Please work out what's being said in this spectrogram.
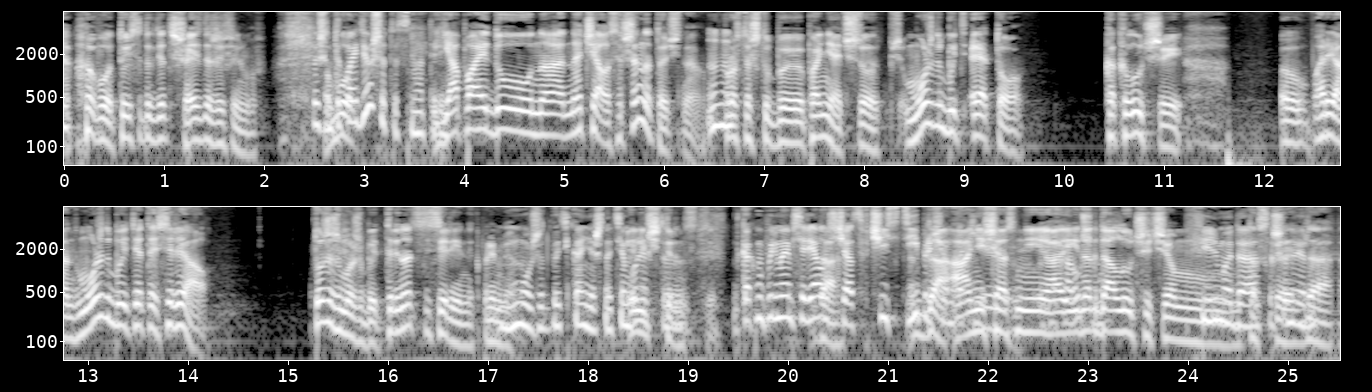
вот, то есть это где-то шесть даже фильмов. Слушай, ну вот. ты пойдешь это смотреть? Я пойду на начало, совершенно точно. Угу. Просто чтобы понять, что, может быть, это как лучший э, вариант, может быть, это сериал. Тоже же может быть 13-серийный, к примеру. Может быть, конечно. Тем Или более, 14. что, как мы понимаем, сериалы да. сейчас в части, причем Да, а они сейчас не а иногда лучше, чем фильмы, да, так совершенно сказать, верно.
